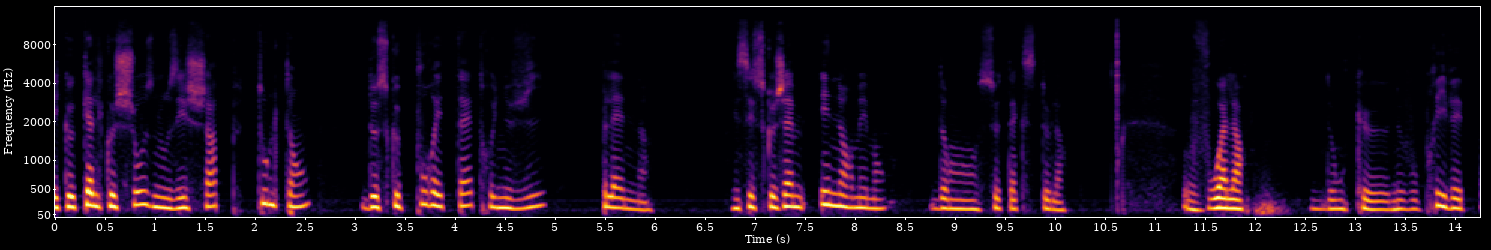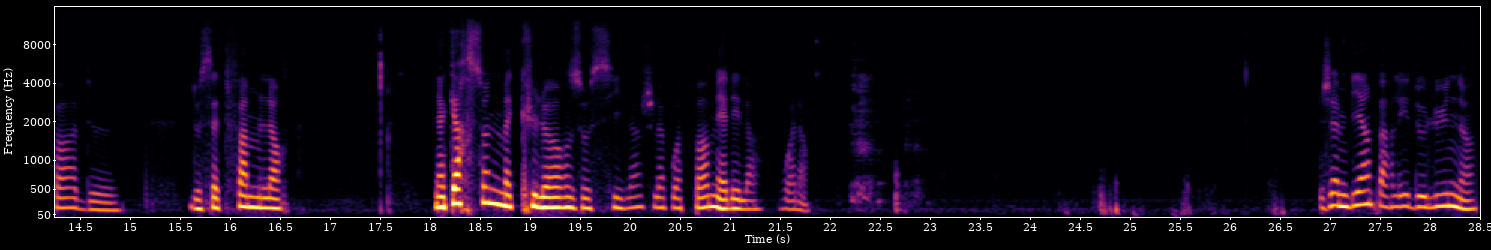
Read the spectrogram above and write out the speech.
et que quelque chose nous échappe tout le temps de ce que pourrait être une vie pleine. Et c'est ce que j'aime énormément dans ce texte-là. Voilà. Donc euh, ne vous privez pas de, de cette femme-là. Il y a Carson McCullers aussi, là je ne la vois pas, mais elle est là. Voilà. J'aime bien parler de l'une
